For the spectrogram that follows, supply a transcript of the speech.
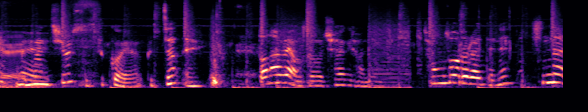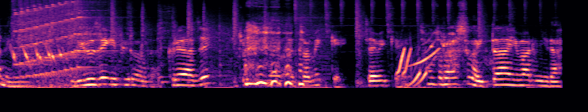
네. 금방 치울 수 있을 거예요. 그쵸? 네. 떠남의 영성을 취하기 전에 청소를 할 때는 신나는 뮤직이 필요하다. 그래야지 조금 더 재밌게 재밌게 청소를 할 수가 있다 이 말입니다.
